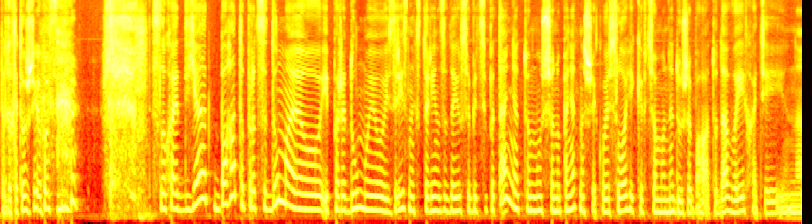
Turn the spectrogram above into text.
Тебе Хто ж його знає? Слухай, я багато про це думаю і передумую, і з різних сторін задаю собі ці питання, тому що ну, понятно, що якоїсь логіки в цьому не дуже багато. Да? Виїхати і на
